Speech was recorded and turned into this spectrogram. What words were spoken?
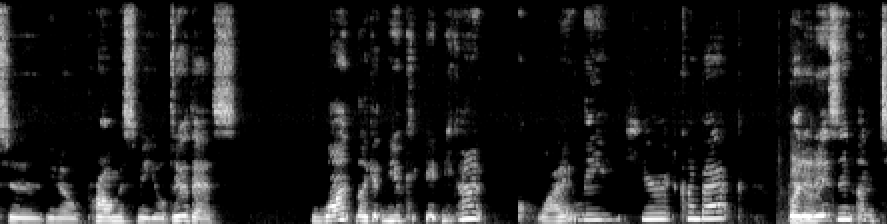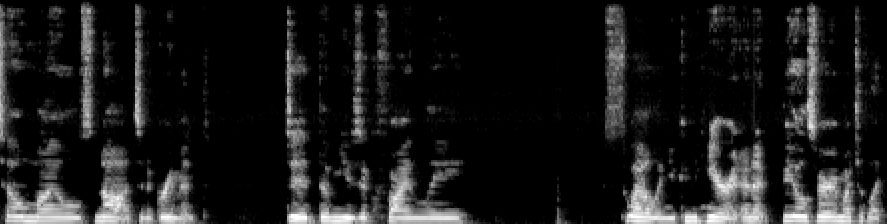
to, you know, promise me you'll do this, want like you it, you kind of quietly hear it come back, but it Yeah. isn't until Miles nods in agreement did the music finally swell and you can hear it, and it feels very much of like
